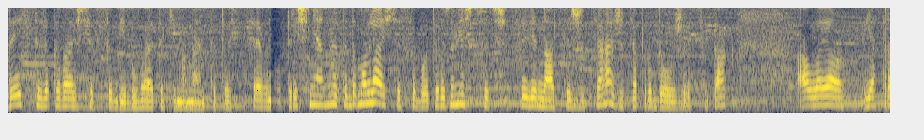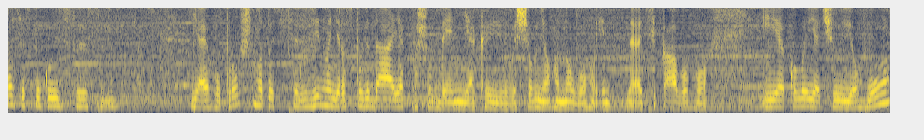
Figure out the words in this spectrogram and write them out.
Десь ти закриваєшся в собі, бувають такі моменти. Тобто це внутрішнє. Ну ти домовляєшся з собою, ти розумієш, що це війна, це життя, життя продовжується, так? Але я стараюся спілкуюся зі своїм сином. Я його прошу. Ну, тобто він мені розповідає, як пройшов день, як, що в нього нового і е, цікавого. І коли я чую його,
